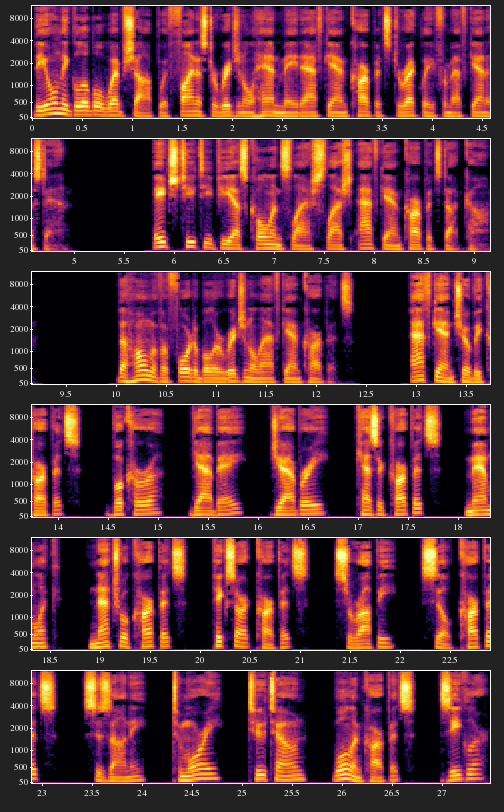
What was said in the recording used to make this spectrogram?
The only global web shop with finest original handmade Afghan carpets directly from Afghanistan. https colon slash slash afghancarpets.com. The home of affordable original Afghan carpets. Afghan Chobi carpets, Bukhara, Gabbeh, Jabri, Kazakh carpets, Mamluk, natural carpets, Pixart carpets, Serapi, silk carpets, Suzani, Tamori, two tone, woolen carpets, Ziegler.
